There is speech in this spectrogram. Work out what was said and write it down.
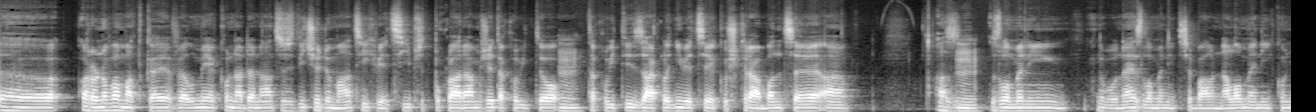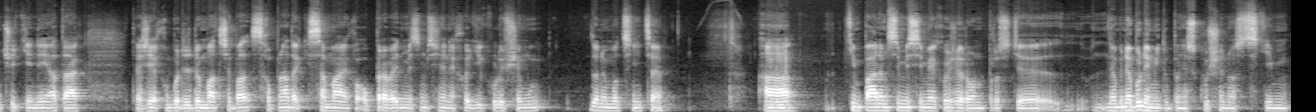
uh, Ronova matka je velmi jako nadaná, co se týče domácích věcí. Předpokládám, že takový, to, mm. takový ty základní věci jako škrábance a, a z, mm. zlomený, nebo ne zlomený třeba, ale nalomený končetiny a tak. Takže jako bude doma třeba schopná taky sama jako opravit. Myslím si, že nechodí kvůli všemu do nemocnice. A mm. tím pádem si myslím, jako, že Ron prostě nebude mít úplně zkušenost s tím,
